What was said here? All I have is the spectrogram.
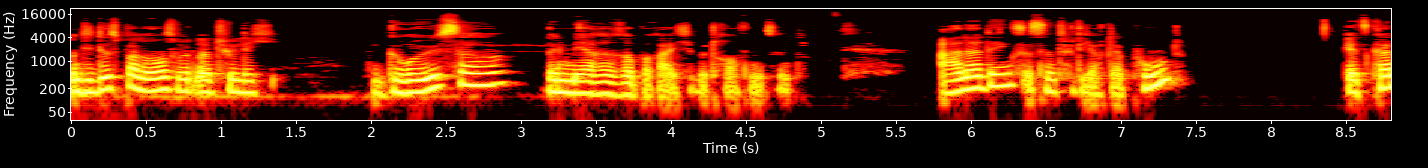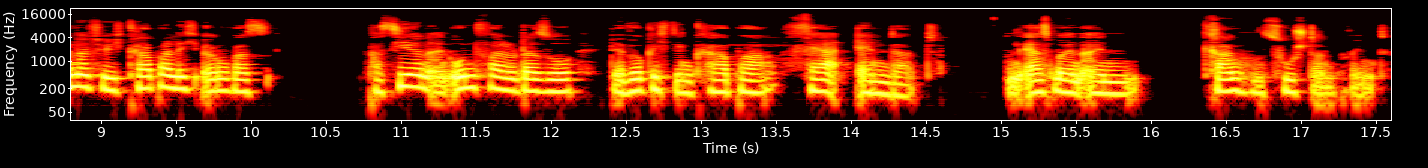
und die Disbalance wird natürlich größer, wenn mehrere Bereiche betroffen sind. Allerdings ist natürlich auch der Punkt, jetzt kann natürlich körperlich irgendwas passieren, ein Unfall oder so, der wirklich den Körper verändert und erstmal in einen kranken Zustand bringt.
